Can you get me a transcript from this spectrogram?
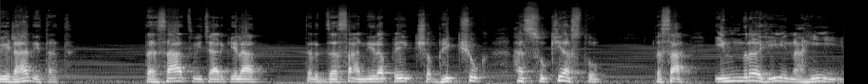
पीडा देतात. तसाच विचार केला तर जसा निरपेक्ष भिक्षुक हा सुखी असतो तसा इंद्रही नाही.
